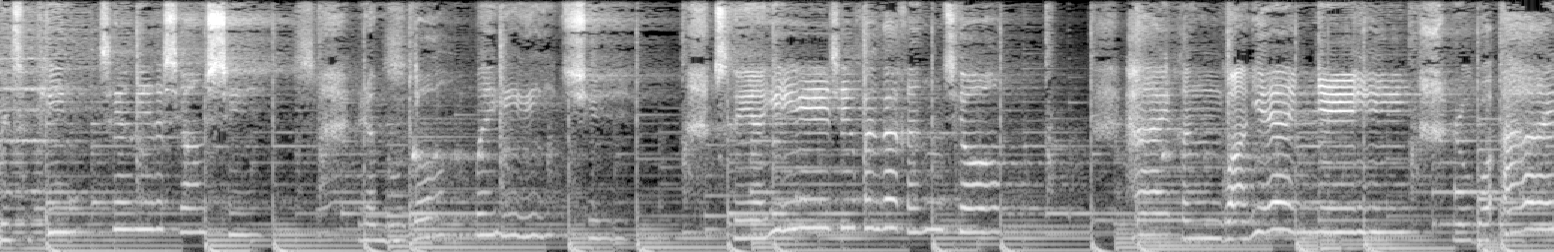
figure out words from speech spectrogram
每次听见你的消息，忍不多问一句：虽然已经分开很久，还很挂念你。如果爱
